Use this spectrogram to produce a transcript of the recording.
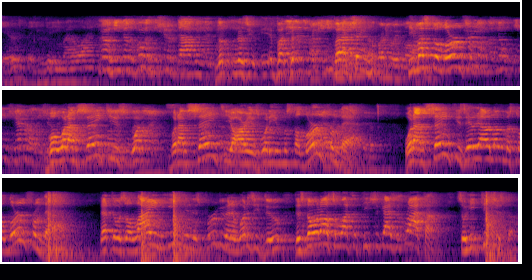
scared that he would get eaten by the lion? No, he, no, the point was he should have davened and. No, no, you- but, They- they- but, but I'm saying he must have learned from. no, no, no, in general. Well, what I'm saying to you is what what I'm saying to you, Ari, is what he must have learned from that. What I'm saying to you is Eliyahu Navi must have learned from that. That there was a lion eating in his purview, and what does he do? There's no one else who wants to teach the guys with Ratan. So he teaches them.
